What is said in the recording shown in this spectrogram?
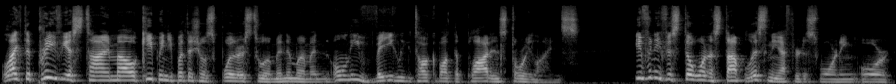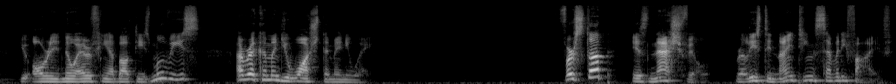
Like the previous time, I'll keep any potential spoilers to a minimum and only vaguely talk about the plot and storylines. Even if you still want to stop listening after this warning, or you already know everything about these movies, I recommend you watch them anyway. First up is Nashville, released in 1975.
